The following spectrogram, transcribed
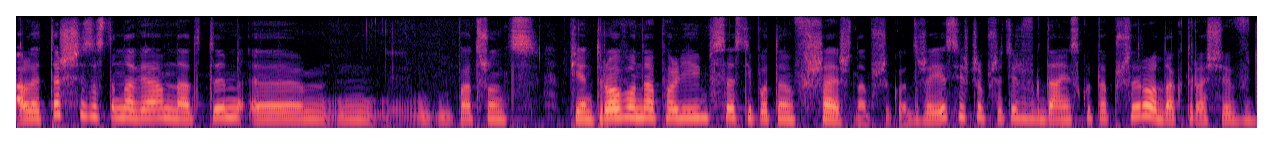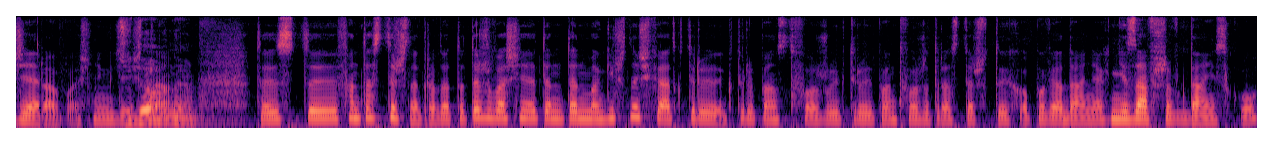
Ale też się zastanawiałam nad tym, patrząc piętrowo na palimpsest i potem wszerz na przykład, że jest jeszcze przecież w Gdańsku ta przyroda, która się wdziera właśnie gdzieś Cudowne. tam. To jest y, fantastyczne, prawda? To też właśnie ten, ten magiczny świat, który, który Pan stworzył i który Pan tworzy teraz też w tych opowiadaniach, nie zawsze w Gdańsku,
